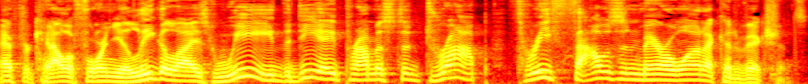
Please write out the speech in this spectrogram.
After California legalized weed, the DA promised to drop 3,000 marijuana convictions.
